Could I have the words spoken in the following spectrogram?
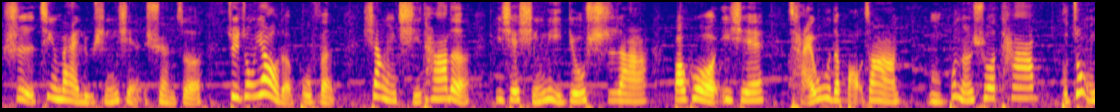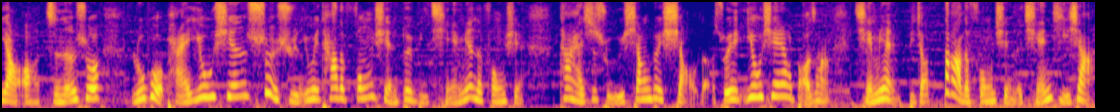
是境外旅行险选择最重要的部分。像其他的一些行李丢失啊，包括一些财务的保障啊，嗯，不能说它。不重要啊，只能说如果排优先顺序，因为它的风险对比前面的风险，它还是属于相对小的，所以优先要保障前面比较大的风险的前提下，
